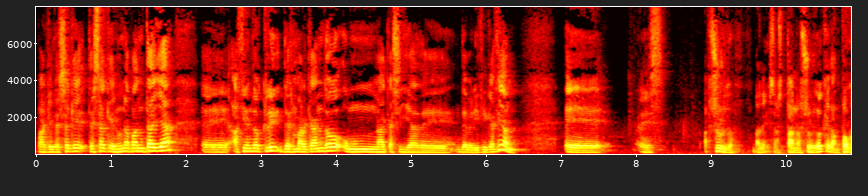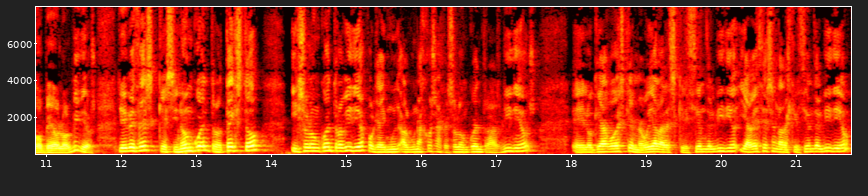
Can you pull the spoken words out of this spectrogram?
para que te saque, te saque en una pantalla eh, haciendo clic, desmarcando una casilla de, verificación. es absurdo, ¿vale? es tan absurdo que tampoco veo los vídeos. Y hay veces que si no encuentro texto y solo encuentro vídeos, porque hay algunas cosas que solo encuentras vídeos, eh, lo que hago es que me voy a la descripción del vídeo y a veces en la descripción del vídeo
